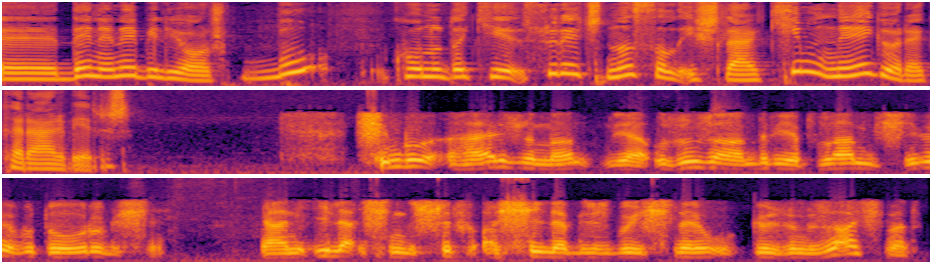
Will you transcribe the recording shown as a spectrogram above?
e, denenebiliyor. Bu konudaki süreç nasıl işler? Kim neye göre karar verir? Şimdi bu her zaman ya uzun zamandır yapılan bir şey ve bu doğru bir şey. Yani ila, şimdi sırf aşıyla biz bu işleri gözümüzü açmadık.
